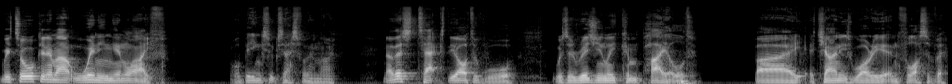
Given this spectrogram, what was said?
we're talking about winning in life or being successful in life. Now, this text, The Art of War, was originally compiled by a Chinese warrior and philosopher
